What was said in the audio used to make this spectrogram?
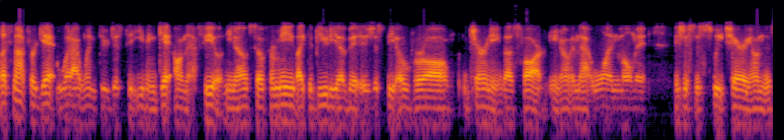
let's not forget what I went through just to even get on that field. You know, so for me, like the beauty of it is just the overall journey thus far. You know, in that one moment is just a sweet cherry on this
